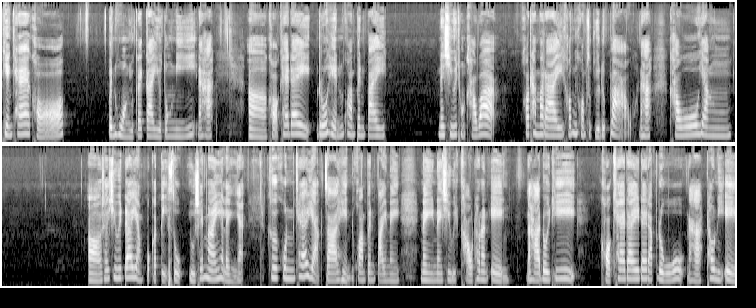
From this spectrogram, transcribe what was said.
เพียงแค่ขอเป็นห่วงอยู่ไกลๆอยู่ตรงนี้นะคะ อขอแค่ได้รู้เห็นความเป็นไป ในชีวิตของเขาว่าเขาทำอะไรเขามีความสุขอยู่หรือเปล่านะคะเขายังใช้ชีวิตได้อย่างปกติสุขอยู่ใช่ไหมอะไรอย่างเงี้ยคือคุณแค่อยากจะเห็นความเป็นไปในในในชีวิตเขาเท่านั้นเองนะคะ โดยที่ขอแค่ได้ได้รับรู้นะคะ เท่านี้เอง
